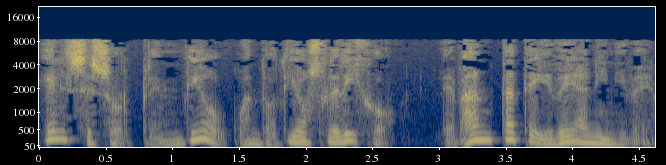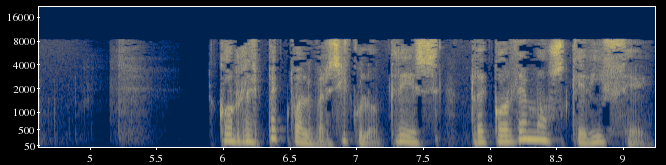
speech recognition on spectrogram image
él se sorprendió cuando Dios le dijo, levántate y ve a Nínive. Con respecto al versículo tres, recordemos que dice,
